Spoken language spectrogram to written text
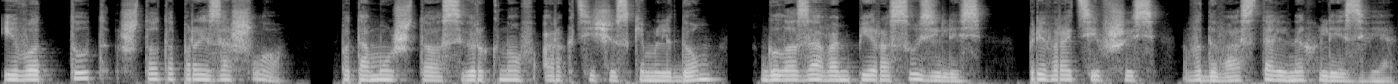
И вот тут что-то произошло, потому что, сверкнув арктическим льдом, глаза вампира сузились, превратившись в два стальных лезвия.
